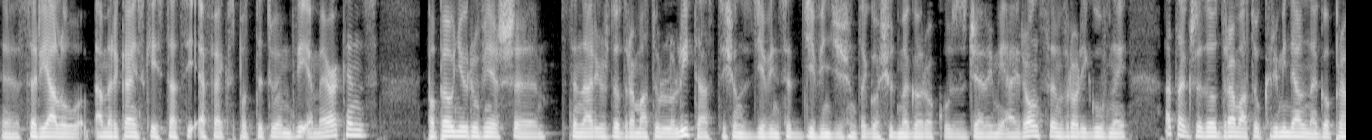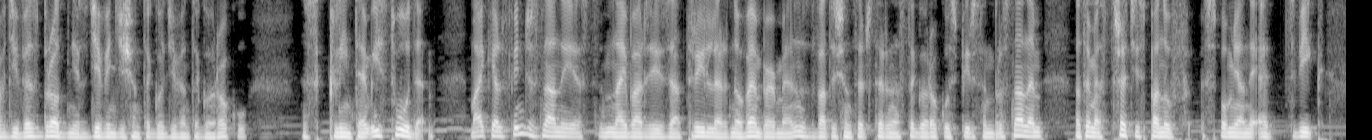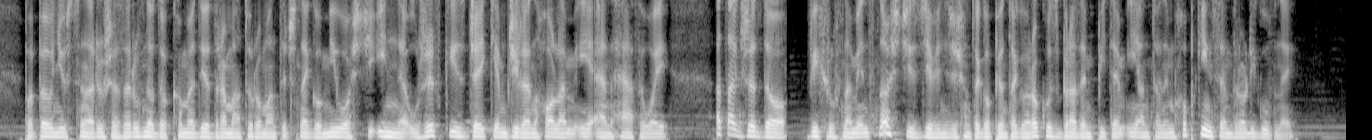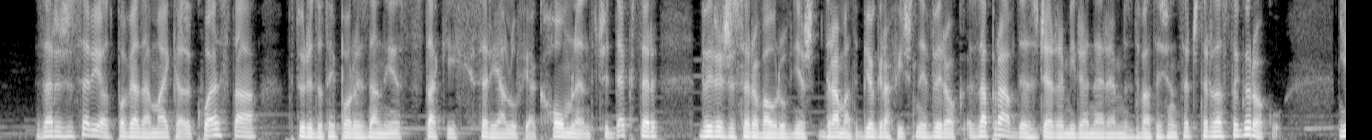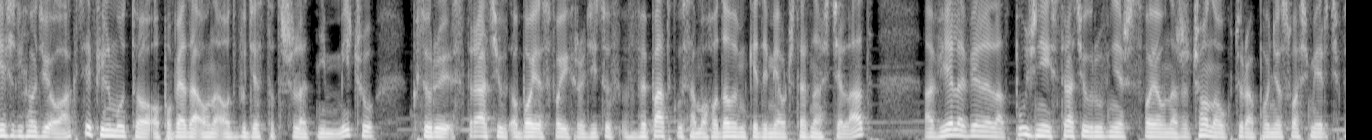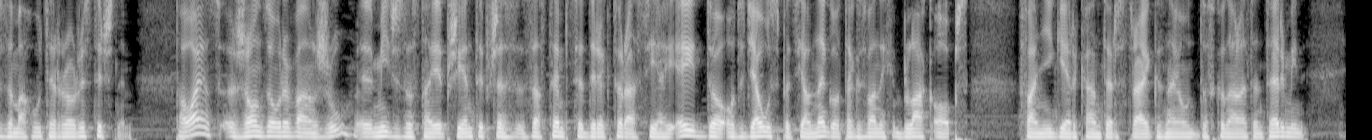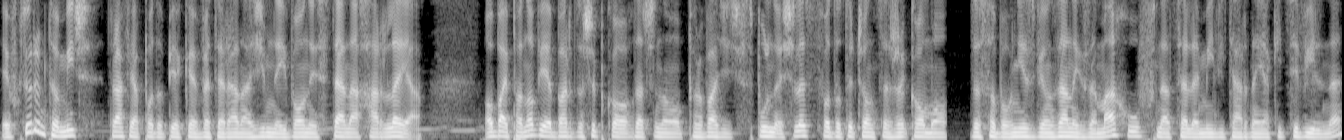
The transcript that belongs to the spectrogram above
e, serialu amerykańskiej stacji FX pod tytułem The Americans – Popełnił również e, scenariusz do dramatu Lolita z 1997 roku z Jeremy Ironsem w roli głównej, a także do dramatu kryminalnego Prawdziwe Zbrodnie z 1999 roku z Clintem Eastwoodem. Michael Finch znany jest najbardziej za thriller November Man z 2014 roku z Piersem Brosnanem, natomiast trzeci z panów, wspomniany Ed Zwick, popełnił scenariusze zarówno do komediodramatu romantycznego Miłość i inne używki z Jake'em Gyllenhaalem i Anne Hathaway, a także do Wichrów Namiętności z 95 roku z Bradem Pittem i Antonym Hopkinsem w roli głównej. Za reżyserię odpowiada Michael Cuesta, który do tej pory znany jest z takich serialów jak Homeland czy Dexter. Wyreżyserował również dramat biograficzny Wyrok Zaprawdę z Jeremy Rennerem z 2014 roku. Jeśli chodzi o akcję filmu, to opowiada ona o 23-letnim Mitchu, który stracił oboje swoich rodziców w wypadku samochodowym, kiedy miał 14 lat, a wiele, wiele lat później stracił również swoją narzeczoną, która poniosła śmierć w zamachu terrorystycznym. Pałając rządzą rewanżu, Mitch zostaje przyjęty przez zastępcę dyrektora CIA do oddziału specjalnego tzw. Tak Black Ops. Fani gier Counter-Strike znają doskonale ten termin, w którym to Mitch trafia pod opiekę weterana zimnej wony Stana Harleya. Obaj panowie bardzo szybko zaczynają prowadzić wspólne śledztwo dotyczące rzekomo ze sobą niezwiązanych zamachów na cele militarne jak i cywilne.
